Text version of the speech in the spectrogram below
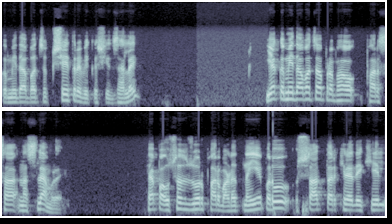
कमी दाबाचं क्षेत्र विकसित झालंय. या कमी दाबाचा प्रभाव फारसा नसल्यामुळे ह्या पावसाचा जोर फार वाढत नाही आहे परंतु सात तारखेला देखील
